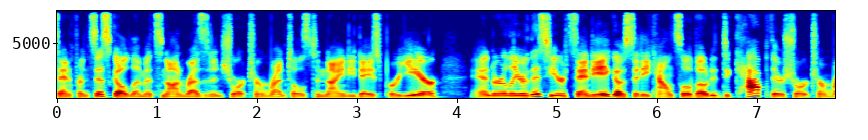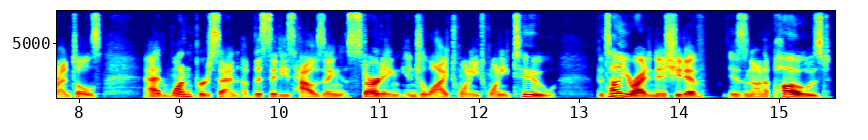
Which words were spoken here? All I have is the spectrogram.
San Francisco limits non resident short term rentals to 90 days per year, and earlier this year, San Diego City Council voted to cap their short term rentals at 1% of the city's housing starting in July 2022. The Telluride Initiative isn't unopposed.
